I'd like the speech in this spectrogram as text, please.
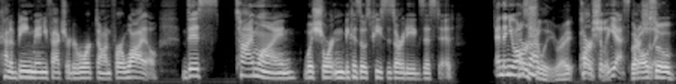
kind of being manufactured or worked on for a while. This timeline was shortened because those pieces already existed. And then you also have- partially, right? partially, yes, But partially. also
